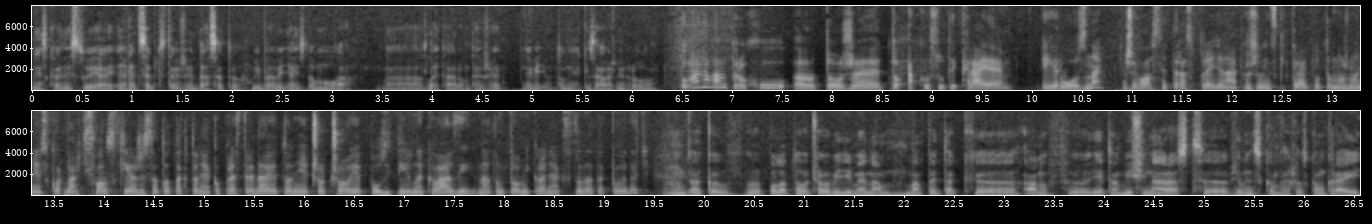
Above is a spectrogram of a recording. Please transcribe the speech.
dneska existuje aj recept, takže dá sa to vybaviť aj z domu a s lekárom, takže nevidím v tom nejaký závažný problém. Pomáha vám trochu e, to, že to, ako sú tie kraje, je rôzne? Že vlastne teraz prejde najprv Žilinský kraj, potom možno neskôr Bratislavský a že sa to takto nejako prestredá? Je to niečo, čo je pozitívne kvázi na tomto Omikrone, ak sa to dá tak povedať? Mm, ako podľa toho, čo vidíme na mape, tak e, áno, je tam vyšší nárast e, v Žilinskom Bratislavskom kraji,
